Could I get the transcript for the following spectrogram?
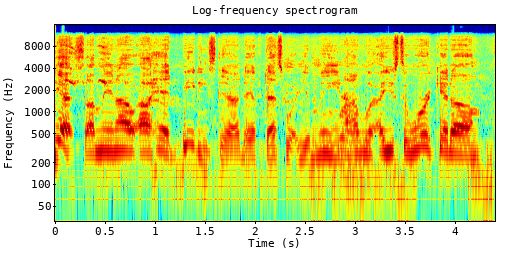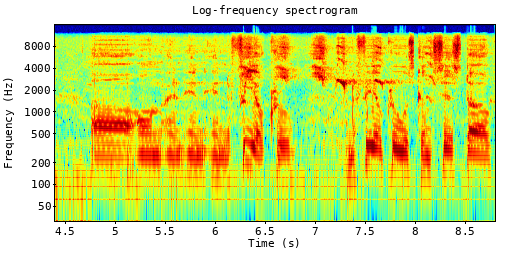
Yes, I mean I, I had beatings there, if that's what you mean. I, Right. w- I used to work at um, uh, on in, in, in the field crew. And the field crew was consist of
